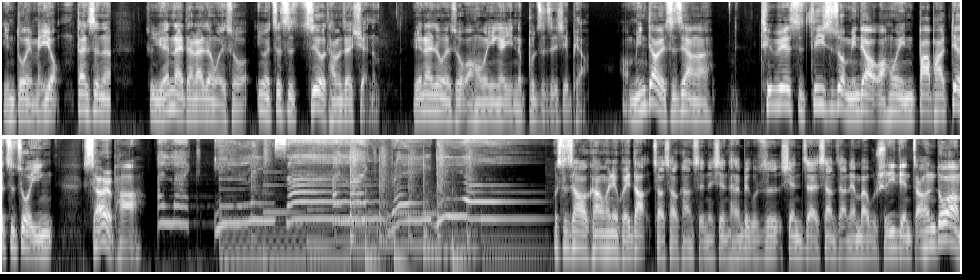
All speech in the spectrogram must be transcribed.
赢多也没用。但是呢，就原来大家认为说，因为这次只有他们在选的嘛，原来认为说王鸿薇应该赢的不止这些票。哦，民调也是这样啊。TVBS 第一次做民调，王鸿薇赢八趴；第二次做赢十二趴。I like 我是赵少康，欢迎回到赵少康神的现场。台北股市现在上涨两百五十一点，涨很多啊。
